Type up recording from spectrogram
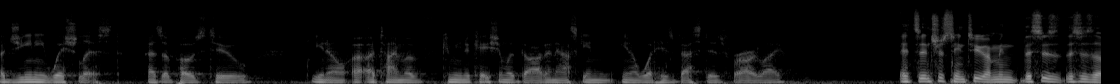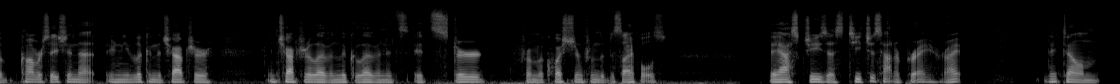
a genie wish list as opposed to, you know, a, a time of communication with God and asking, you know, what his best is for our life it's interesting too. I mean, this is this is a conversation that when you look in the chapter, in chapter eleven, Luke eleven, it's it's stirred from a question from the disciples. They ask Jesus, "Teach us how to pray." Right? They tell him,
